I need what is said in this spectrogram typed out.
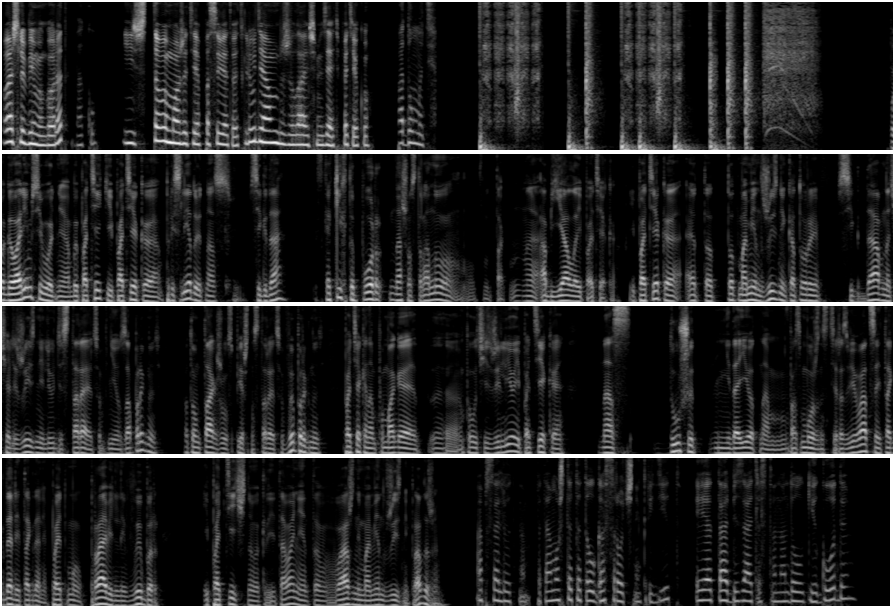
Ваш любимый город? Баку. И что вы можете посоветовать людям, желающим взять ипотеку? Подумать. Поговорим сегодня об ипотеке. Ипотека преследует нас всегда. С каких-то пор нашу страну так, объяла ипотека. Ипотека — это тот момент жизни, который всегда в начале жизни люди стараются в нее запрыгнуть, потом также успешно стараются выпрыгнуть. Ипотека нам помогает э, получить жилье, ипотека нас душит, не дает нам возможности развиваться и так далее, и так далее. Поэтому правильный выбор ипотечного кредитования — это важный момент в жизни, правда же? Абсолютно, потому что это долгосрочный кредит, и это обязательство на долгие годы.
